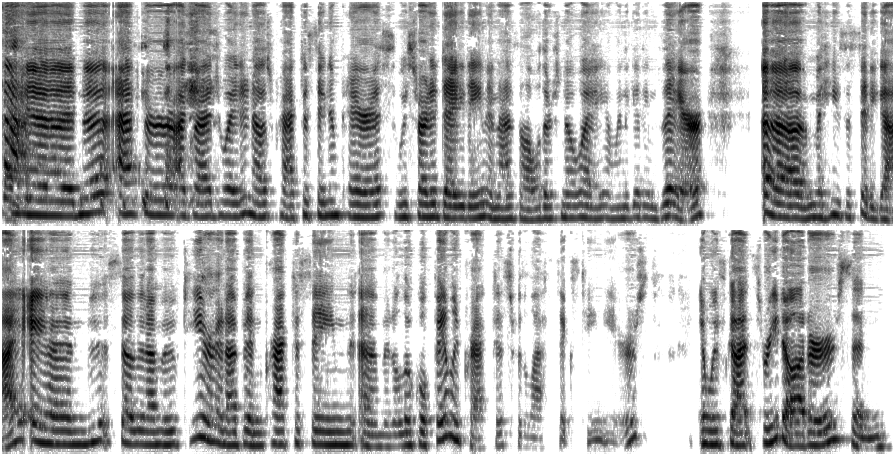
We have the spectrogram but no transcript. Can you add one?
then after I graduated and I was practicing in Paris, we started dating and I thought, well, there's no way I'm going to get him there. Um, he's a city guy. And so then I moved here and I've been practicing um, in a local family practice for the last 16 years. And we've got three daughters and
